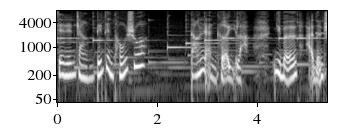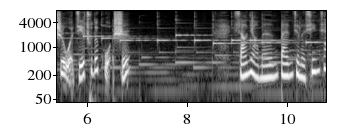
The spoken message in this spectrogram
仙人掌点点头说：“当然可以了，你们还能吃我结出的果实。”小鸟们搬进了新家。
